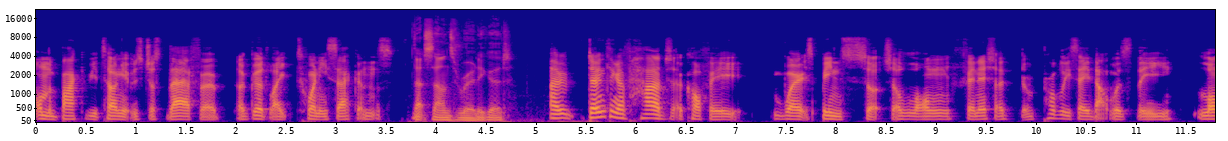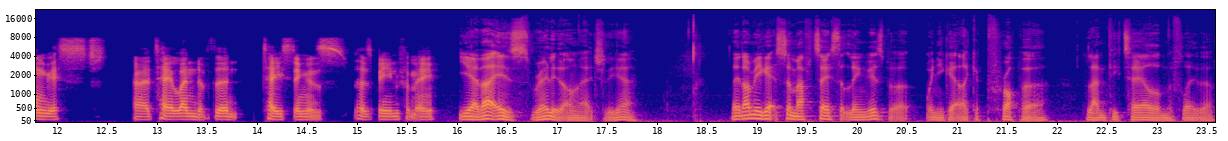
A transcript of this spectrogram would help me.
on the back of your tongue. It was just there for a good like 20 seconds. That sounds really good. I don't think I've had a coffee where it's been such a long finish. I'd probably say that was the longest uh, tail end of the tasting has has been for me. Yeah, that is really long, actually. Yeah. Like normally you get some aftertaste that lingers, but when you get like a proper lengthy tail on the flavor,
